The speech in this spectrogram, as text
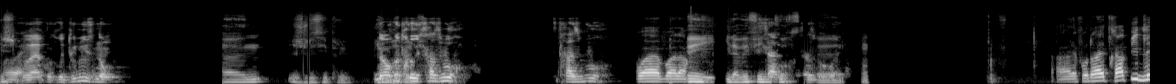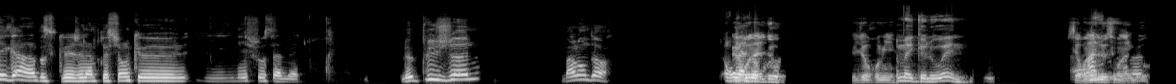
Ouais. Ouais, contre Toulouse, non. Euh, je sais plus. Je Non, contre. Strasbourg. Strasbourg. Ouais, voilà. Il avait fait une Ça, course. ouais. Alors, il faudra être rapide, les gars, hein, parce que j'ai l'impression que il est chaud, Samuel. Le plus jeune, Ballon d'Or. Euh, Ronaldo. Ronaldo. Je premier. Michael Owen. C'est Ronaldo, Ah, c'est Ronaldo.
